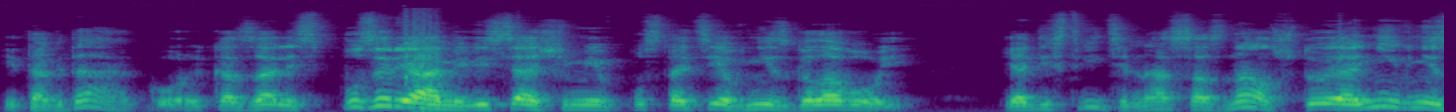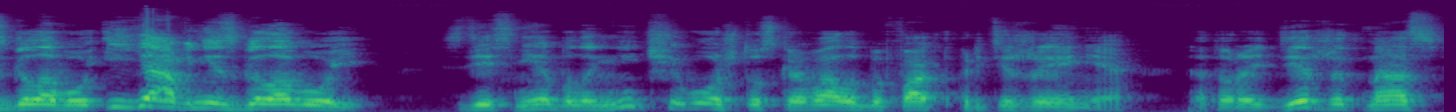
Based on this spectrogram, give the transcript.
И тогда горы казались пузырями, висящими в пустоте вниз головой. Я действительно осознал, что и они вниз головой, и я вниз головой. Здесь не было ничего, что скрывало бы факт притяжения, которое держит нас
